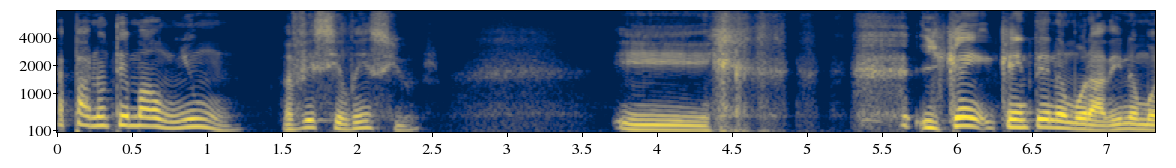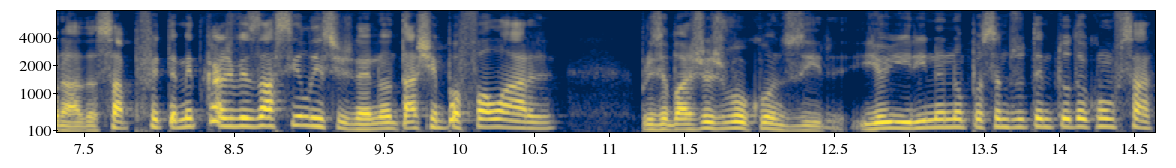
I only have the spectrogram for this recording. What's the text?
é pá, não tem mal nenhum haver silêncios. E. e quem, quem tem namorado e namorada sabe perfeitamente que às vezes há silêncios, não é? Não estás sempre a falar por exemplo, às vezes vou conduzir e eu e a Irina não passamos o tempo todo a conversar.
